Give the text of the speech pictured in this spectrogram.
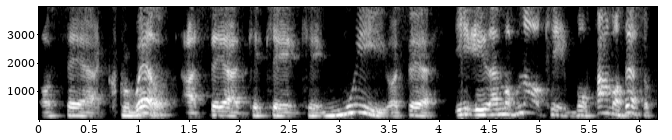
o sea, cruel, o sea, que, que, que muy, o sea, y, y no, que voltamos eso.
